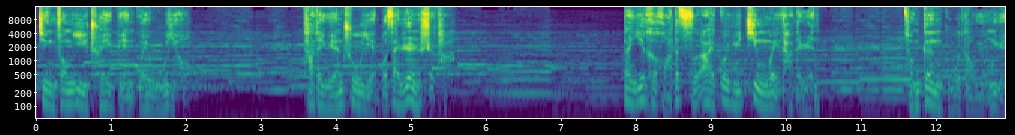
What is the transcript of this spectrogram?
劲风一吹便归无有。他的原处也不再认识他，但耶和华的慈爱归于敬畏他的人，从亘古到永远；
